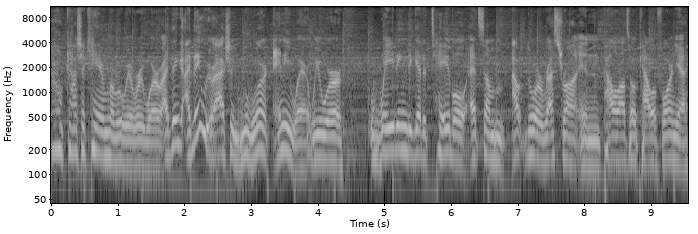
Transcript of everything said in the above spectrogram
oh gosh, I can't remember where we were. I think I think we were actually we weren't anywhere. We were waiting to get a table at some outdoor restaurant in Palo Alto, California,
